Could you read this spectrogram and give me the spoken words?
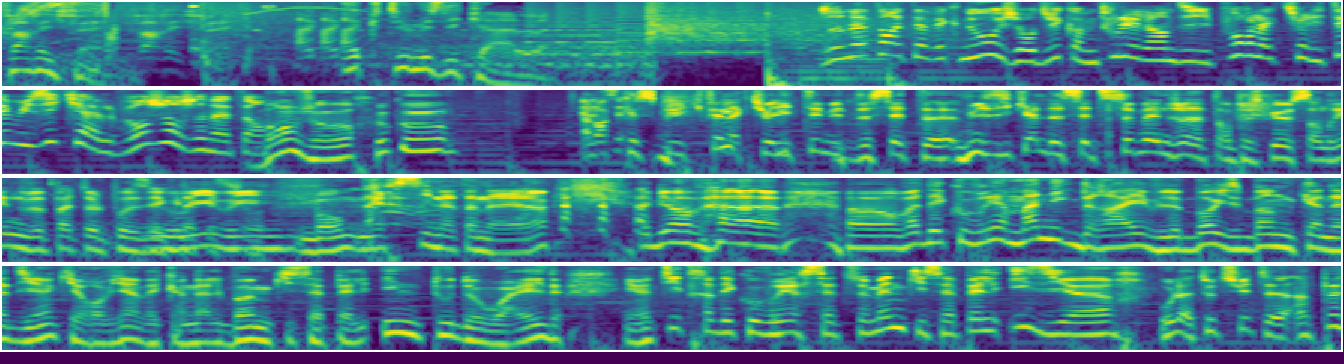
Phare FM. Actu musical. Jonathan est avec nous aujourd'hui comme tous les lundis pour l'actualité musicale. Bonjour Jonathan. Bonjour. Coucou alors, qu'est-ce qui fait l'actualité de cette euh, musicale de cette semaine, Jonathan Parce que Sandrine ne veut pas te le poser. la Oui, question. oui. Bon, merci Nathanaël. hein. eh bien, on va, euh, on va découvrir Manic Drive, le boys band canadien qui revient avec un album qui s'appelle Into the Wild et un titre à découvrir cette semaine qui s'appelle Easier. Oula, tout de suite, euh, un peu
